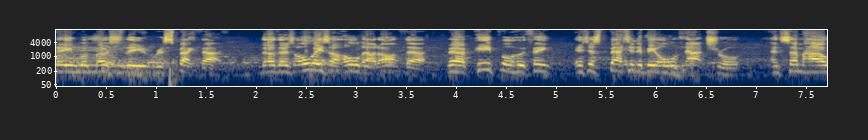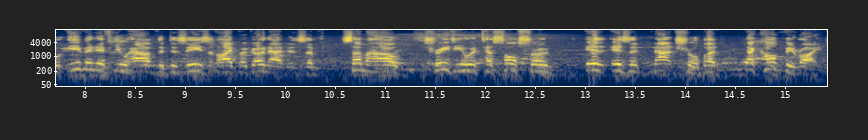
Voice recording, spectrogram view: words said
they will mostly respect that. Though there's always a holdout, aren't there? There are people who think it's just better to be all natural, and somehow, even if you have the disease of hypogonadism, somehow treating it with testosterone is, isn't natural. But that can't be right.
